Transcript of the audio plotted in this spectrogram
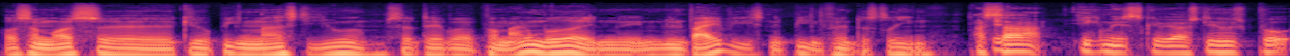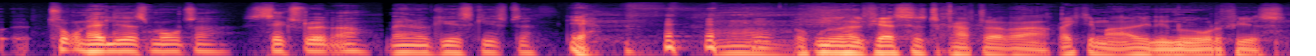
og som også øh, gjorde bilen meget stivere. Så det var på mange måder en, en, en vejvisende bil for industrien. Og så, ikke mindst skal vi også lige huske på, 2,5 liters motor, 6 cylinder, manuel gearskifte. Ja, og 170 hestekræfter var rigtig meget i 1988.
